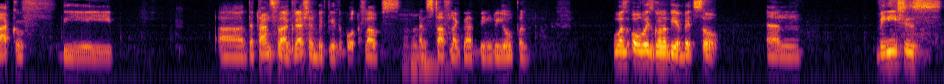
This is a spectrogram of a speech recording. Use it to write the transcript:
back of the uh, the transfer aggression between the both clubs and stuff like that being reopened was always going to be a bit so. And Vinicius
